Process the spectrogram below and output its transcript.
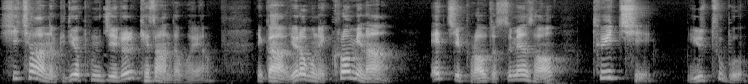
시청하는 비디오 품질을 개선한다고 해요. 그러니까 여러분이 크롬이나 엣지 브라우저 쓰면서 트위치, 유튜브,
